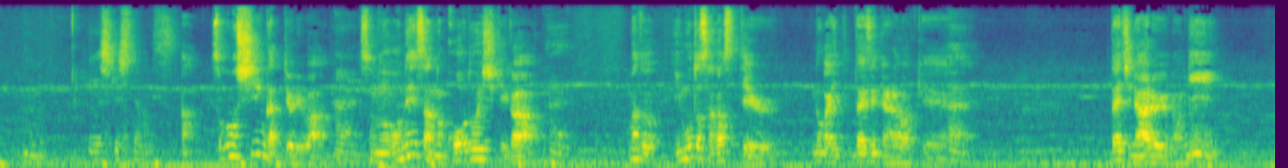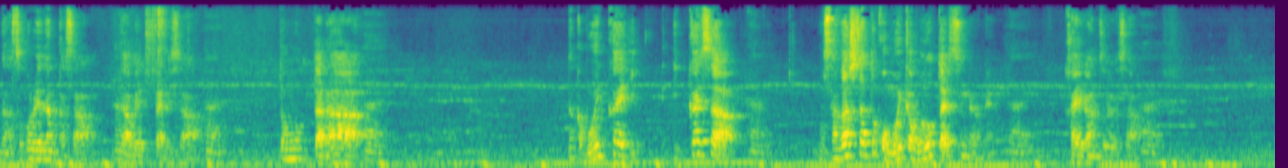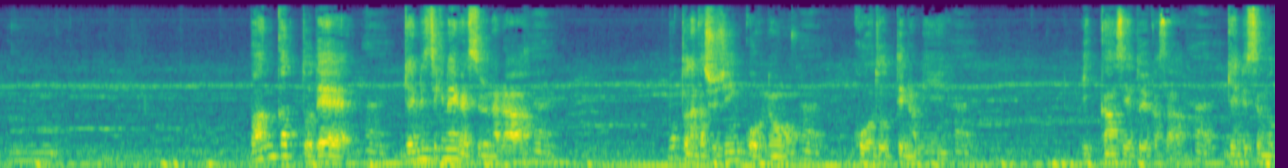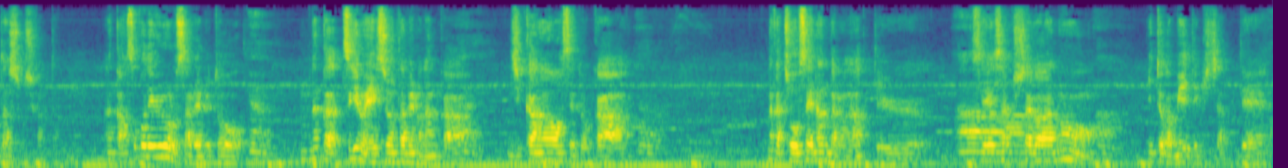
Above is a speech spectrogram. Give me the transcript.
うん、認識してます。あそこのシーンがっていうよりは、はい。そのお姉さんの行動意識がはい。まず妹を探すっていうのが大前提にあるわけ、はい。第一にあるのになんかそこでなんかさい。食べてたりさ、はい。と思ったら、はい。なんかもう一回い一回さはもう探したとこもう一回戻ったりするんだよね。海岸沿いをさ、はい。ワンカットではい。現実的な映画にするなら、はい。もっとなんか主人公のはい。行動っていうのにはい。一貫性というかさはい。現実性を持たせてほしかったなんかあそこでうろうろされるとうん。なんか次の演出のためのなんかはい。時間合わせとかなんか調整なんだろうなっていう制作者側のあ意図が見えてきちゃって、ーはい。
